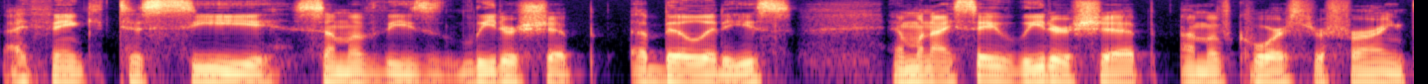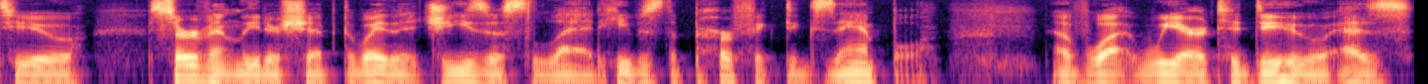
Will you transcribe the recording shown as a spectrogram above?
I think to see some of these leadership abilities. And when I say leadership, I'm of course referring to servant leadership, the way that Jesus led. He was the perfect example of what we are to do as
